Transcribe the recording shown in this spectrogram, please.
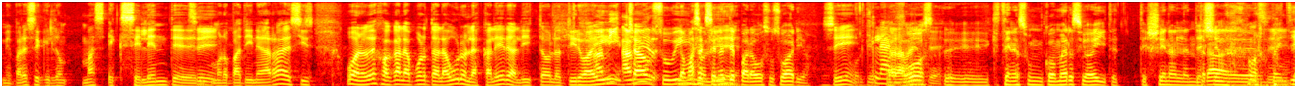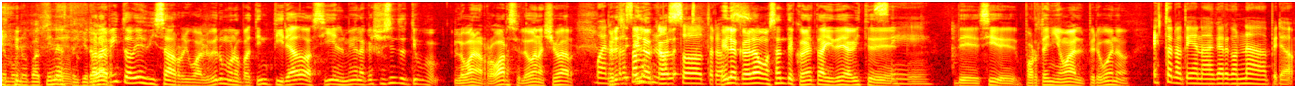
me parece que es lo más excelente del Sí. monopatín. Agarrás, decís, bueno, lo dejo acá a la puerta del laburo, en la escalera, listo, lo tiro ahí, A mí- a chau, mí subí. Lo más excelente olvidé. para vos, usuario. Sí, Porque Claro. para vos, eh, que tenés un comercio ahí, te, te llenan la Te entrada llenan de por 20 monopatines, te quiero Para ver. mí todavía es bizarro igual, ver un monopatín tirado así en el medio de la calle. Yo siento tipo, lo van a robar, se lo van a llevar. Bueno, pero es somos lo que nosotros. Es lo que hablábamos antes con esta idea, viste, de, Sí. de, sí, de porteño mal, pero bueno. Esto no tiene nada que ver con nada, pero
